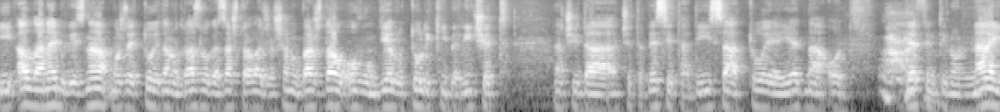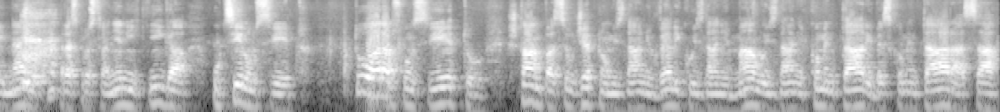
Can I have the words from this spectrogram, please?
I Allah najbolje zna, možda je to jedan od razloga zašto je Allah Žešanu baš dao ovom dijelu toliki beričet, znači da 40 hadisa, to je jedna od definitivno naj, najrasprostranjenijih knjiga u cijelom svijetu. Tu u arapskom svijetu štampa se u džepnom izdanju, veliko izdanje, malo izdanje, komentari bez komentara, sa,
